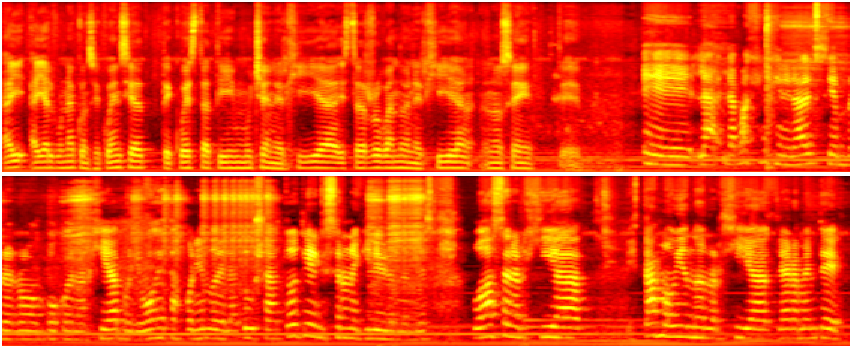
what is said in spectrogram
¿hay, ¿hay alguna consecuencia? ¿Te cuesta a ti mucha energía? ¿Estás robando energía? No sé. Eh, la, la magia en general siempre roba un poco de energía porque vos estás poniendo de la tuya. Todo tiene que ser un equilibrio, ¿entendés? Vos das energía, estás moviendo energía. Claramente,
